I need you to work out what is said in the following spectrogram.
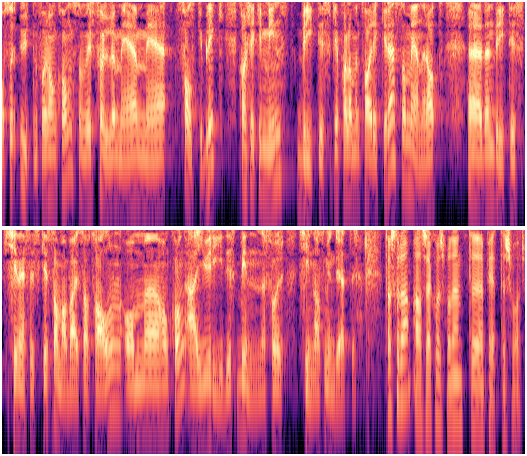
også utenfor Hongkong, som vil følge med med falkeblikk. Kanskje ikke minst britiske parlamentarikere som mener at eh, den britisk-kinesiske samarbeidsavtalen om eh, Hongkong er juridisk bindende for Kinas myndigheter. Takk skal du ha, Asia-korrespondent eh, Peter Svaar.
